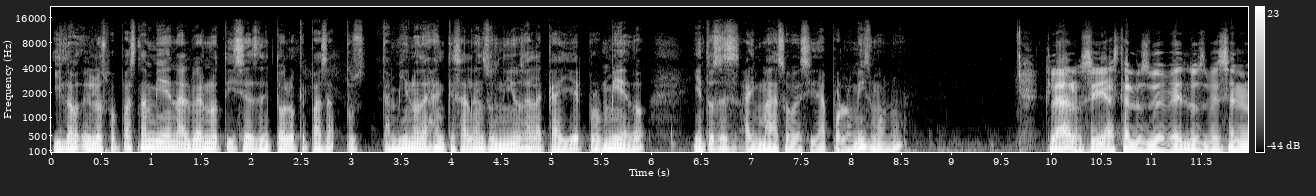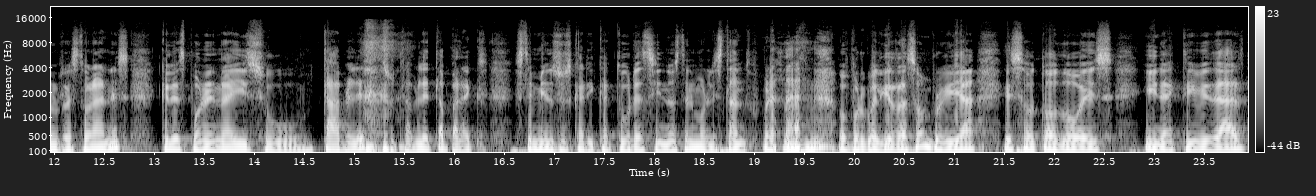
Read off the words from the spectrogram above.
Y, y, los papás también, al ver noticias de todo lo que pasa, pues también no dejan que salgan sus niños a la calle por miedo y entonces hay más obesidad por lo mismo, ¿no? Claro, sí, hasta los bebés los ves en los restaurantes que les ponen ahí su tablet, su tableta para que estén viendo sus caricaturas y no estén molestando, ¿verdad? O por cualquier razón, porque ya eso todo es inactividad,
